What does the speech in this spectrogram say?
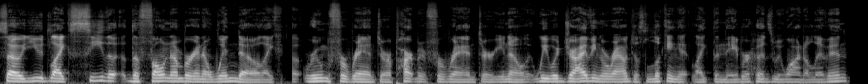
So you'd like see the the phone number in a window, like uh, room for rent or apartment for rent, or you know, we were driving around just looking at like the neighborhoods we wanted to live in,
